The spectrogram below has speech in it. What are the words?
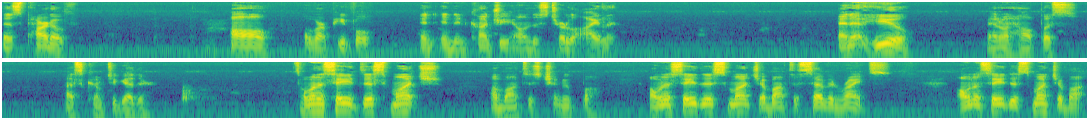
is part of all of our people in Indian country on this turtle island. And it'll heal and it'll help us us come together. So I want to say this much about this Chanupa. I want to say this much about the seven rites. I want to say this much about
